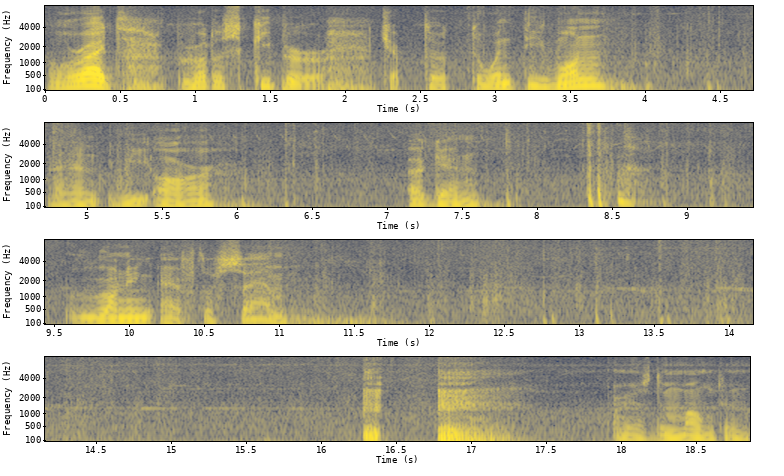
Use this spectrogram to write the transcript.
Alright, Brother's Keeper, chapter 21. And we are again running after Sam. Where's the mountain?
